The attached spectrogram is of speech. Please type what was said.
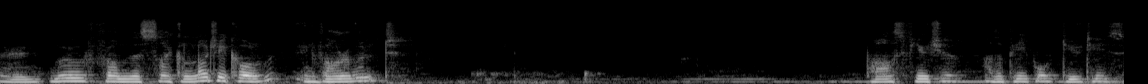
and move from the psychological environment, past, future, other people, duties,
